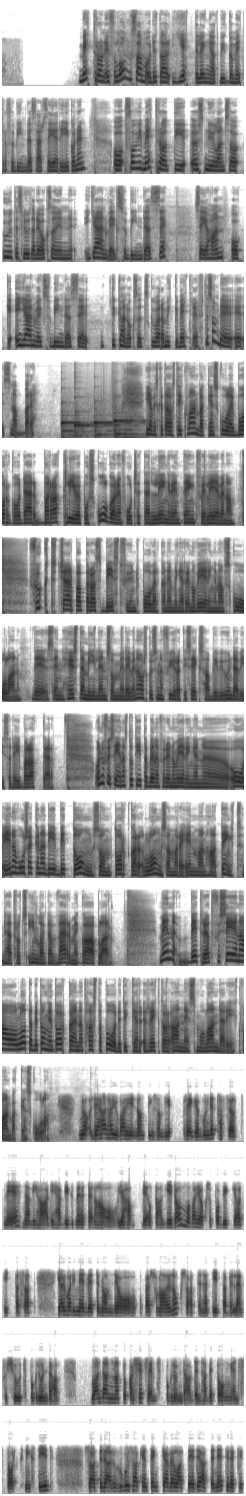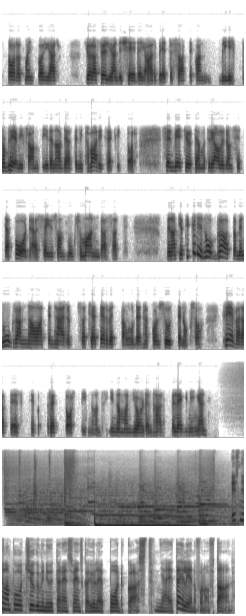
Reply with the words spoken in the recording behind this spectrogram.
Metron är för långsam och det tar jättelänge att bygga metroförbindelser, säger Rikonen. Och får vi metro till Östnyland så utesluter det också en järnvägsförbindelse, säger han. Och en järnvägsförbindelse tycker han också att skulle vara mycket bättre eftersom det är snabbare. Ja, vi ska ta oss till Kvarnbackens skola i Borgå där baracklivet på skolgården fortsätter längre än tänkt för eleverna. Fukt, kärpapper och asbestfynd påverkar nämligen renoveringen av skolan. Det är sedan höstterminen som eleverna i årskurserna 4 till 6 har blivit undervisade i baracker. Och nu försenas då tidtabellen för renoveringen. Eh, och en av orsakerna är betong som torkar långsammare än man har tänkt. Det här trots inlagda värmekablar. Men bättre att försena och låta betongen torka än att hasta på, det tycker rektor Anne Smolander i Kvarnbackens skola. No, det här har ju varit någonting som vi regelbundet har följt med när vi har de här byggmötena och jag har deltagit i dem och varit också på bygge och tittat så att jag har varit medveten om det och, och personalen också att den här tidtabellen förskjuts på grund av bland annat och kanske främst på grund av den här betongens torkningstid. Så att det där huvudsaken tänker jag väl att det är det att den är tillräckligt torr att man inte börjar göra följande skede i arbetet så att det kan bli problem i framtiden av det att den inte har varit tillräckligt torr. Sen vet jag att det här materialet de sätter på där så är ju sånt nog som andas. Att, men att jag tycker det är nog bra att de är noggranna och att den här så att säga Tervettalo, den här konsulten också kräver att det är rätt torrt innan, innan man gör den här beläggningen. Östnyland på 20 minuter, en svenska Yle podcast. Jag heter Helena von Oftan.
